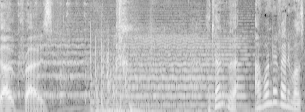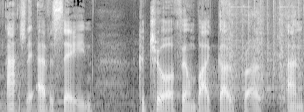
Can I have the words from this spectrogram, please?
GoPros. I don't know. I wonder if anyone's actually ever seen Couture filmed by GoPro, and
